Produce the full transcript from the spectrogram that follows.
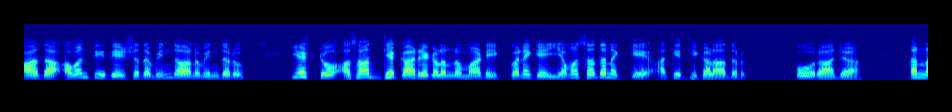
ಆದ ಅವಂತಿ ದೇಶದ ವಿಂದಾನುವಿಂದರು. ಎಷ್ಟು ಅಸಾಧ್ಯ ಕಾರ್ಯಗಳನ್ನು ಮಾಡಿ ಕೊನೆಗೆ ಯಮಸದನಕ್ಕೆ ಅತಿಥಿಗಳಾದರು. ಓ ರಾಜ, ತನ್ನ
